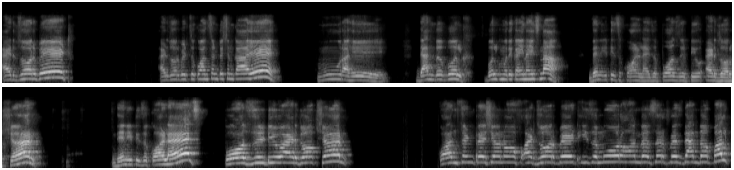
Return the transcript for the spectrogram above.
ऍडझॉर्बेट ऍड्झॉर्बेटचं कॉन्सन्ट्रेशन काय आहे? मोर आहे. दॅन द बल्क बल्कमध्ये काही नाहीच ना? Then it is called as a positive adsorption then it is called as positive adsorption concentration of adsorbate is more on the surface than the bulk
